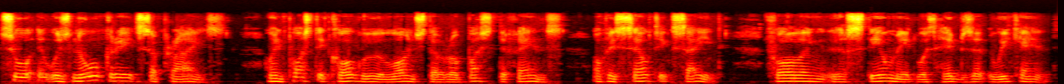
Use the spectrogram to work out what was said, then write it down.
So it was no great surprise when Postecoglou launched a robust defence of his Celtic side following their stalemate with Hibs at the weekend.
